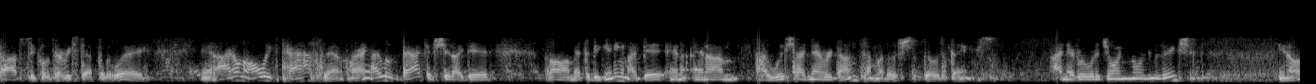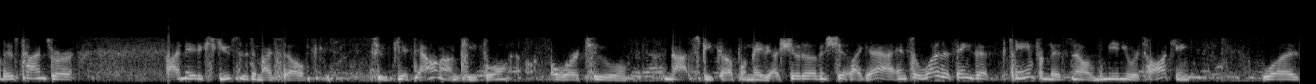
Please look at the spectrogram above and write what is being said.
obstacles every step of the way. And I don't always pass them, right? I look back at shit I did um, at the beginning of my bit, and and um, I wish I'd never done some of those those things. I never would have joined an organization. You know, there's times where I made excuses to myself to get down on people or to not speak up when maybe I should have and shit like that. And so one of the things that came from this, you know, me and you were talking, was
